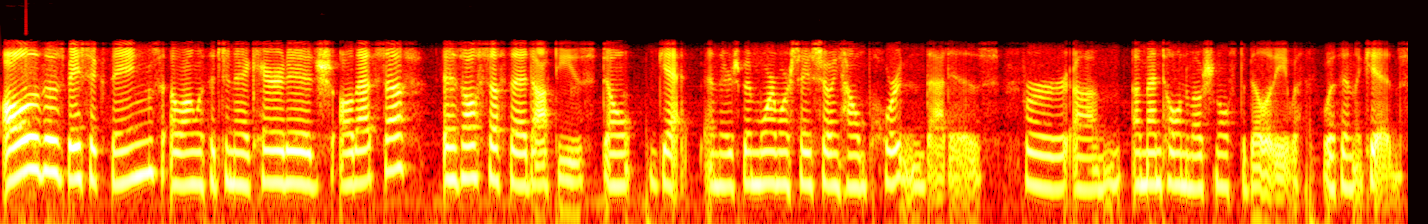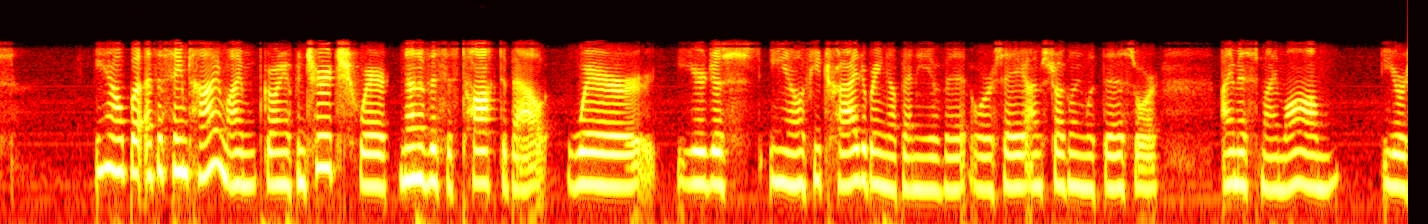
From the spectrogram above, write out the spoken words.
All of those basic things, along with the genetic heritage, all that stuff, is all stuff that adoptees don't get. And there's been more and more studies showing how important that is for um, a mental and emotional stability with, within the kids. You know, but at the same time, I'm growing up in church where none of this is talked about, where you're just, you know, if you try to bring up any of it or say, I'm struggling with this or I miss my mom, your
